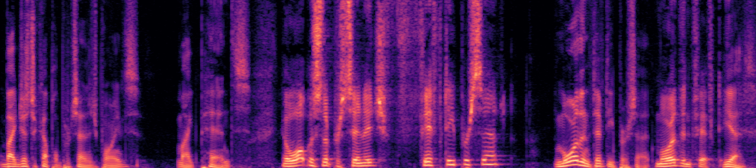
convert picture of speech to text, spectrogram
by just a couple percentage points, Mike Pence. Now, what was the percentage? 50%? More than 50%. More than 50. Yes.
